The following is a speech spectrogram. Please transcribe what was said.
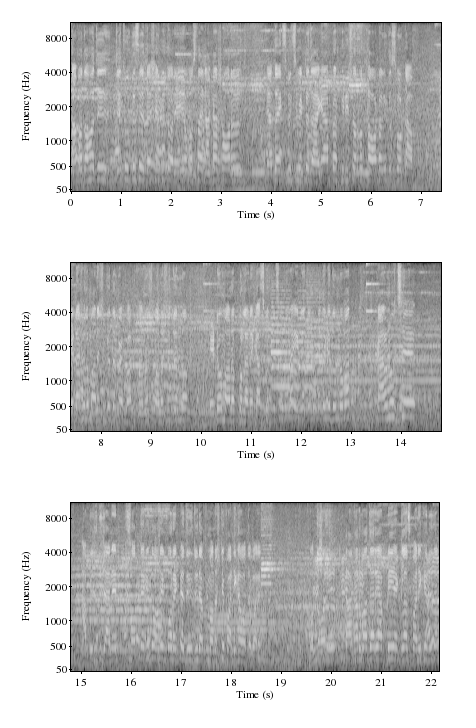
তাপদাহ যে যে চলতেছে দেশের ভিতরে এই অবস্থায় ঢাকা শহরের এত এক্সপেন্সিভ একটা জায়গায় আপনার ফ্রি শরবত খাওয়াটা কিন্তু সো টাফ এটা আসলে মানসিকতার ব্যাপার। মানুষ মানুষের জন্য এটাও মানব কল্যাণের কাজ করতেছে। ওনারা এটার জন্য ওনাদেরকে ধন্যবাদ। কারণ হচ্ছে, আপনি যদি জানেন সৎকা কিন্তু অনেক বড় একটা জিনিস যদি আপনি মানুষকে পানি খাওয়াতে পারেন। বর্তমানে টাকার বাজারে আপনি এক গ্লাস পানি খেতে যান,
